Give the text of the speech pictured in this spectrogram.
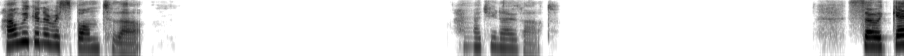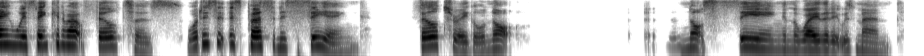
How are we going to respond to that? How do you know that? So again, we're thinking about filters. What is it this person is seeing, filtering or not, not seeing in the way that it was meant?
